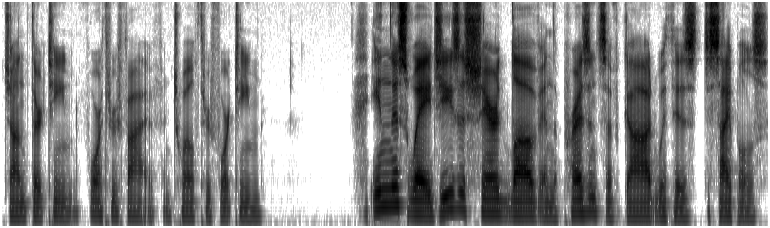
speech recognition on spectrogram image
John 13, 4 through 5, and 12 through 14. In this way, Jesus shared love and the presence of God with his disciples.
